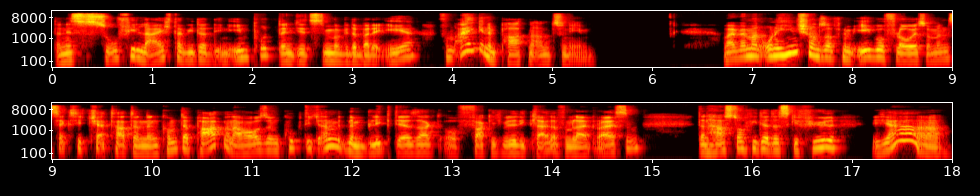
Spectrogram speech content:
dann ist es so viel leichter wieder den Input, denn jetzt sind wir wieder bei der Ehe, vom eigenen Partner anzunehmen. Weil wenn man ohnehin schon so auf einem Ego-Flow ist, wenn man einen sexy Chat hatte und dann kommt der Partner nach Hause und guckt dich an mit einem Blick, der sagt, oh fuck, ich will dir die Kleider vom Leib reißen, dann hast du auch wieder das Gefühl, ja,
